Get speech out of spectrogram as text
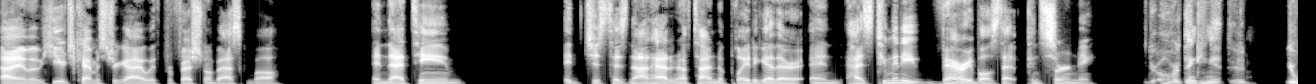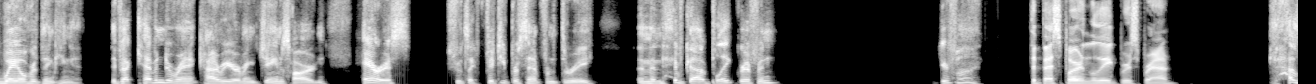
I am a huge chemistry guy with professional basketball. And that team it just has not had enough time to play together and has too many variables that concern me. You're overthinking it, dude. You're way overthinking it. They've got Kevin Durant, Kyrie Irving, James Harden, Harris shoots like 50% from three. And then they've got Blake Griffin. You're fine. The best player in the league, Bruce Brown. I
